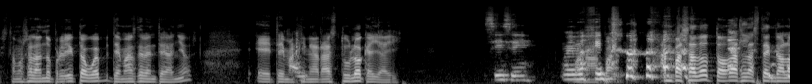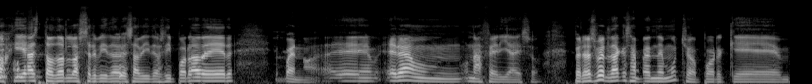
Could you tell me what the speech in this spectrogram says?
estamos hablando de proyecto web de más de 20 años, eh, te imaginarás tú lo que hay ahí. Sí, sí. me imagino. Han pasado todas las tecnologías, todos los servidores habidos y por haber. Bueno, eh, era una feria eso. Pero es verdad que se aprende mucho porque.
